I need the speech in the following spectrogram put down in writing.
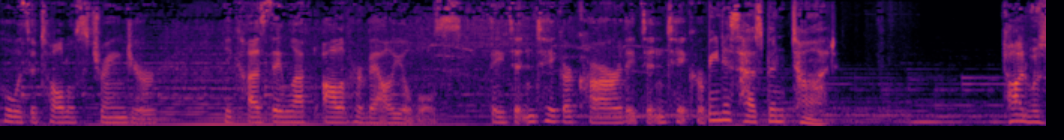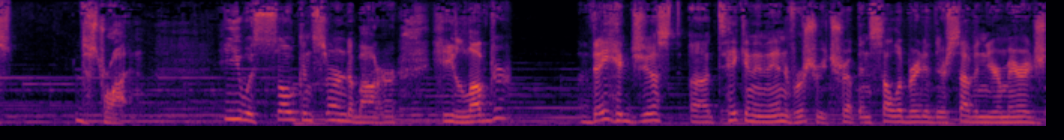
who was a total stranger because they left all of her valuables. They didn't take her car, they didn't take her. Katrina's husband, Todd. Todd was distraught. He was so concerned about her. He loved her. They had just uh, taken an anniversary trip and celebrated their seven year marriage.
